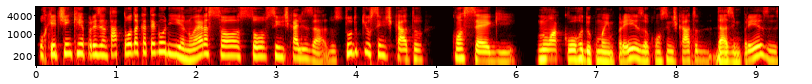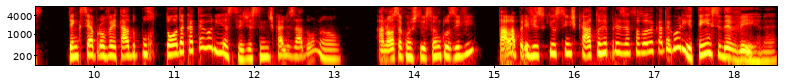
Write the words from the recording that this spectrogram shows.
Porque tinha que representar toda a categoria, não era só, só sindicalizados. Tudo que o sindicato consegue num acordo com uma empresa ou com o sindicato das empresas, tem que ser aproveitado por toda a categoria, seja sindicalizado ou não. A nossa Constituição, inclusive, está lá previsto que o sindicato representa toda a categoria. Tem esse dever, né?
